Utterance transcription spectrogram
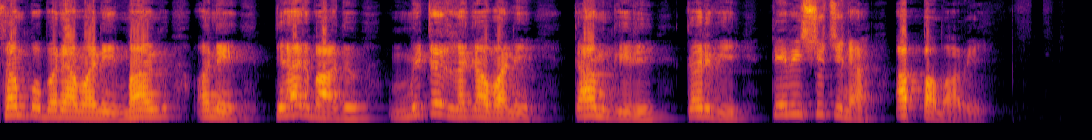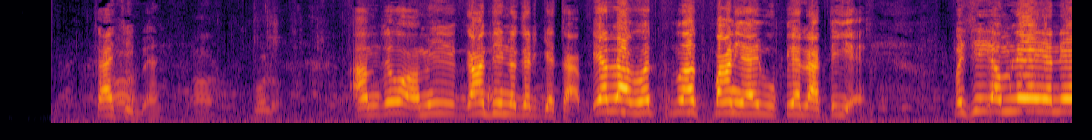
સંપ બનાવવાની માંગ અને ત્યારબાદ મીટર લગાવવાની કામગીરી કરવી તેવી સૂચના આપવામાં આવી. કાચીબેન આમ જો અમે ગાંધીનગર ગયા હતા વત વત પાણી આવ્યું પેલા તીએ. પછી અમને એને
